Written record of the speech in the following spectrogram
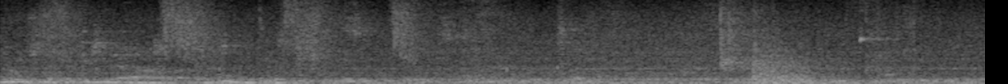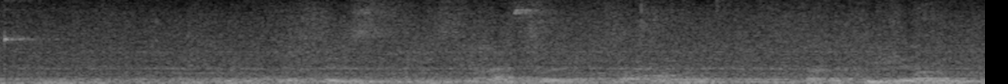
нужно время бунта. Thank you.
